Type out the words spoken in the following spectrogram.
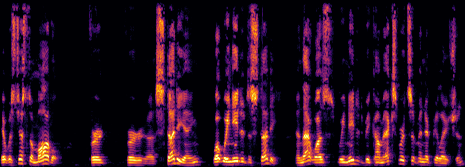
It was just a model for for uh, studying what we needed to study. And that was we needed to become experts at manipulation.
